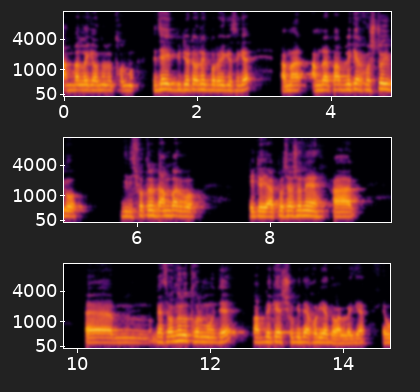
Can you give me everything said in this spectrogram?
আনবার লাগে অনুরোধ করব। যে ভিডিওটা অনেক বড় হয়ে গেছে গে আমার, আমরা পাবলিকের কষ্ট হইব। জিনিসপত্রের দাম বাড়বো, এটাই। আর প্রশাসনে আর কাছে অনুরোধ করব যে পাবলিকের সুবিধা করিয়া দেওয়ার লাগিয়া। এবং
